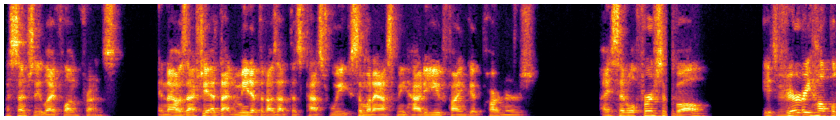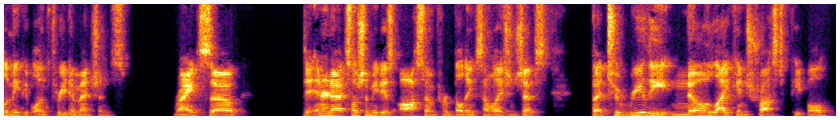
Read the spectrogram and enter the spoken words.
essentially lifelong friends. And I was actually at that meetup that I was at this past week. Someone asked me, How do you find good partners? I said, Well, first of all, it's very helpful to meet people in three dimensions, right? So, the internet, social media is awesome for building some relationships, but to really know, like, and trust people,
